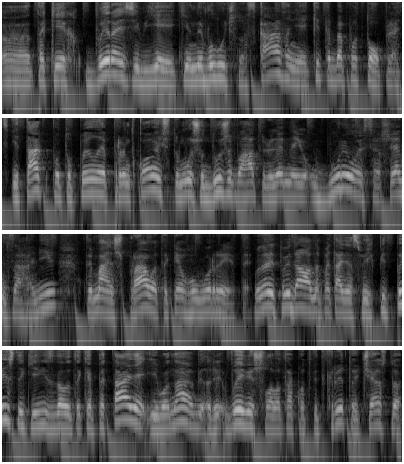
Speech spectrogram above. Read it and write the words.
е, таких виразів є, які невелучно сказані, які тебе потоплять. І так потопили Принткович, тому що дуже багато людей в неї обурилося, що як взагалі ти маєш право таке говорити. Вона відповідала на питання своїх підписників, їй задали таке питання, і вона вирішила отак от відкрито, чесно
